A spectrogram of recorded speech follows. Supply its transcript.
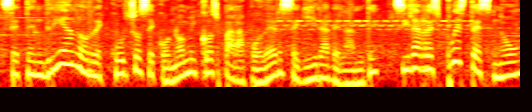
¿se tendrían los recursos económicos para poder seguir adelante? Si la respuesta es no,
